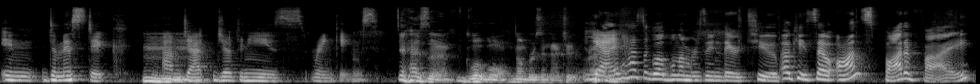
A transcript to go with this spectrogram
in domestic um, Jap- Japanese rankings. It has the global numbers in there too. Right? Yeah, it has the global numbers in there too. Okay, so on Spotify,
